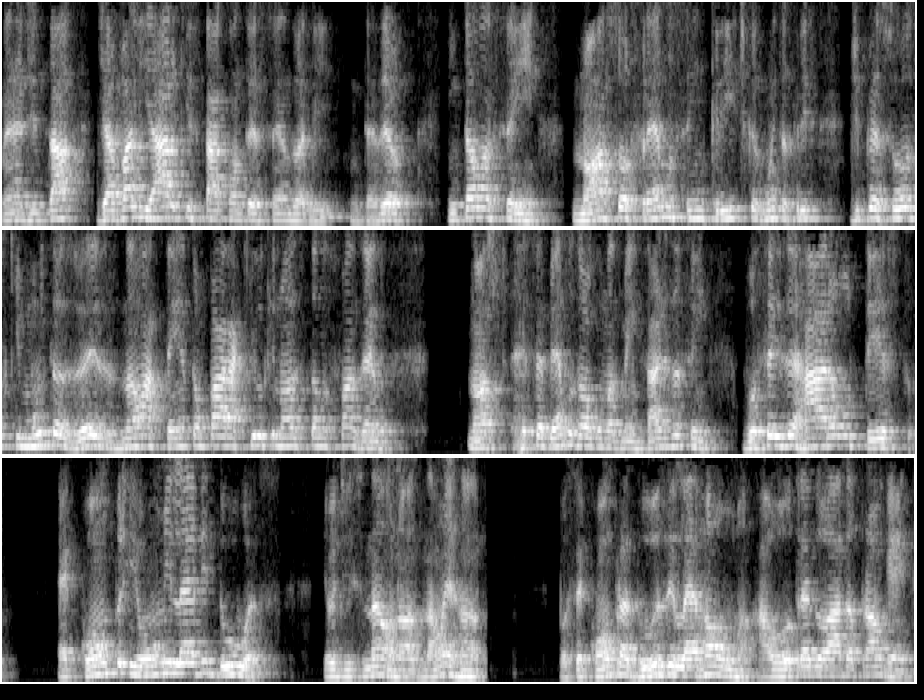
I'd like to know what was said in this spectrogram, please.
né? de, dar, de avaliar o que está acontecendo ali, entendeu? Então, assim, nós sofremos sim críticas, muitas críticas, de pessoas que muitas vezes não atentam para aquilo que nós estamos fazendo. Nós recebemos algumas mensagens assim: vocês erraram o texto. É compre uma e leve duas. Eu disse: não, nós não erramos. Você compra duas e leva uma, a outra é doada para alguém.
